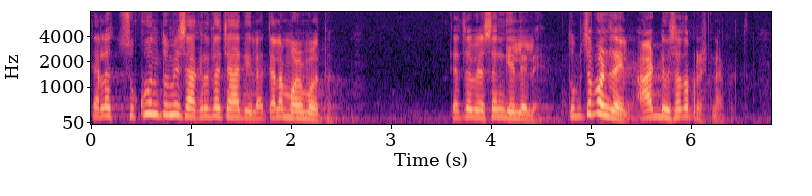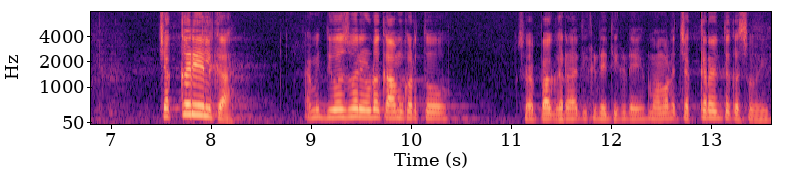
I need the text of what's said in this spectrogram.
त्याला चुकून तुम्ही साखरेचा चहा दिला त्याला मळमळतं. त्याचं व्यसन गेलेलं आहे. तुमचं पण जाईल. आठ दिवसाचा प्रश्न आहे फक्त. चक्कर येईल का? आम्ही दिवसभर एवढं काम करतो. स्वयंपाकघरात इकडे तिकडे. मग आम्हाला चक्कर येईल तर कसं होईल?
